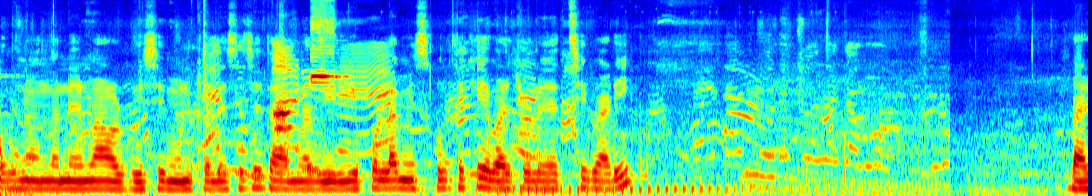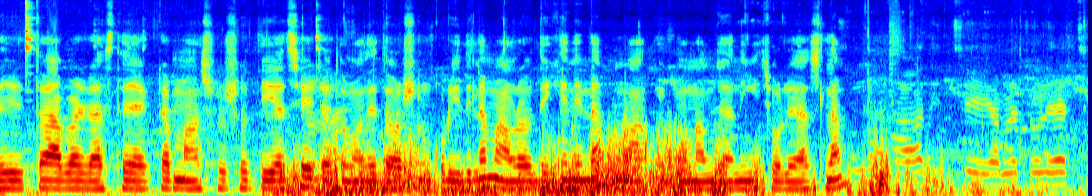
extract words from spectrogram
অভিনন্দনের মা ওর মনে চলে এসেছে, তা আমরা বেরিয়ে পড়লাম স্কুল থেকে, এবার চলে যাচ্ছি বাড়ি। বাড়ির তো আবার রাস্তায় একটা মা সরস্বতী আছে, এটা তোমাদের দর্শন করিয়ে দিলাম, আমরাও দেখে নিলাম, মাকে প্রণাম জানিয়ে চলে আসলাম। আমরা চলে যাচ্ছি,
